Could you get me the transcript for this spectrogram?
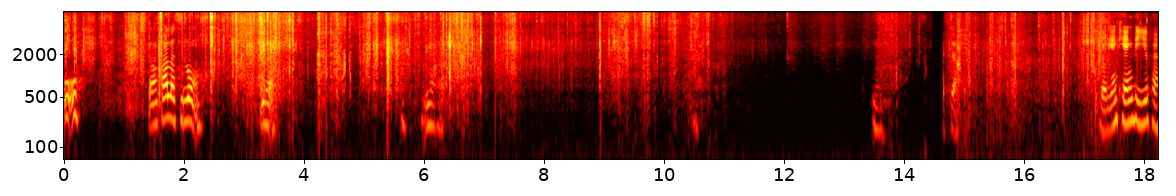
อู้อู้สองค้าละสิลมนี่ค่ะนี่ค่ะอืมจ้ะ ดอกยังแข็งดีอยู่ค่ะ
